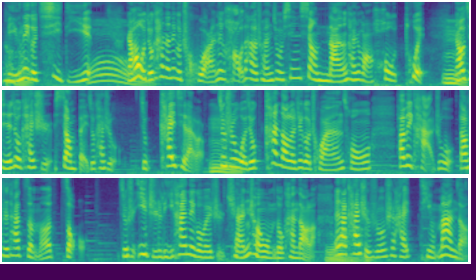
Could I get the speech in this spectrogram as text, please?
鸣那个汽笛，哦然后我就看到那个船，那个好大的船，就先向南开始往后退，嗯，然后紧接着就开始向北，就开始就开起来了。嗯就是我就看到了这个船从它被卡住，到时它怎么走，就是一直离开那个位置，全程我们都看到了。而且他开始的时候是还挺慢的，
